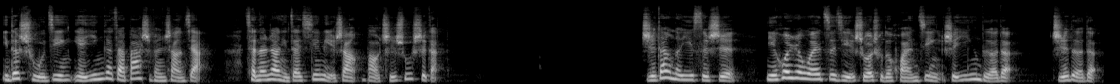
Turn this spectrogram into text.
你的处境也应该在八十分上下，才能让你在心理上保持舒适感。值当的意思是，你会认为自己所处的环境是应得的、值得的。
